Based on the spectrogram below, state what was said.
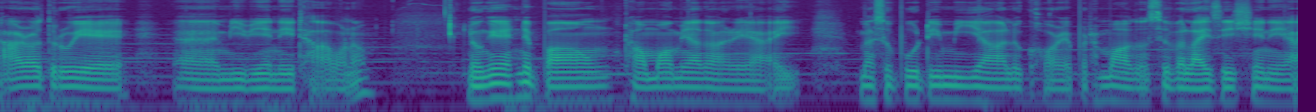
ဒါကတော့သူတို့ရဲ့အဲမြေပြင်နေထားပေါ့နော် လွန်ခဲ့တဲ့နှစ်ပေါင်းထောင်ပေါင်းများစွာတွေကအဲ့မက်ဆိုပိုတေးမီးယားလို့ခေါ်တဲ့ပထမဆုံး civilization တွေက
